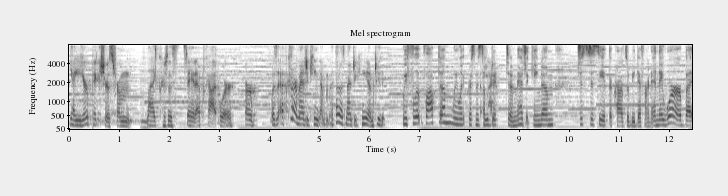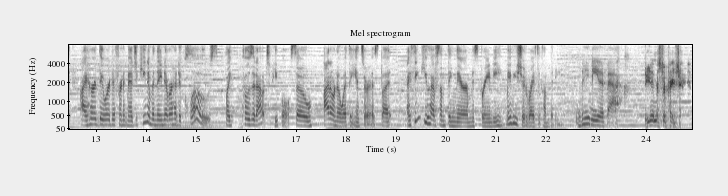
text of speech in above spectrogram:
Yeah, your pictures from like Christmas Day at Epcot were, or was it Epcot or Magic Kingdom? I thought it was Magic Kingdom too. We flip flopped them. We went Christmas Eve to, to Magic Kingdom just to see if the crowds would be different. And they were, but I heard they were different at Magic Kingdom and they never had to close, like close it out to people. So I don't know what the answer is, but I think you have something there, Miss Brandy. Maybe you should write the company. They need it back. Dear Mr. Paycheck.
